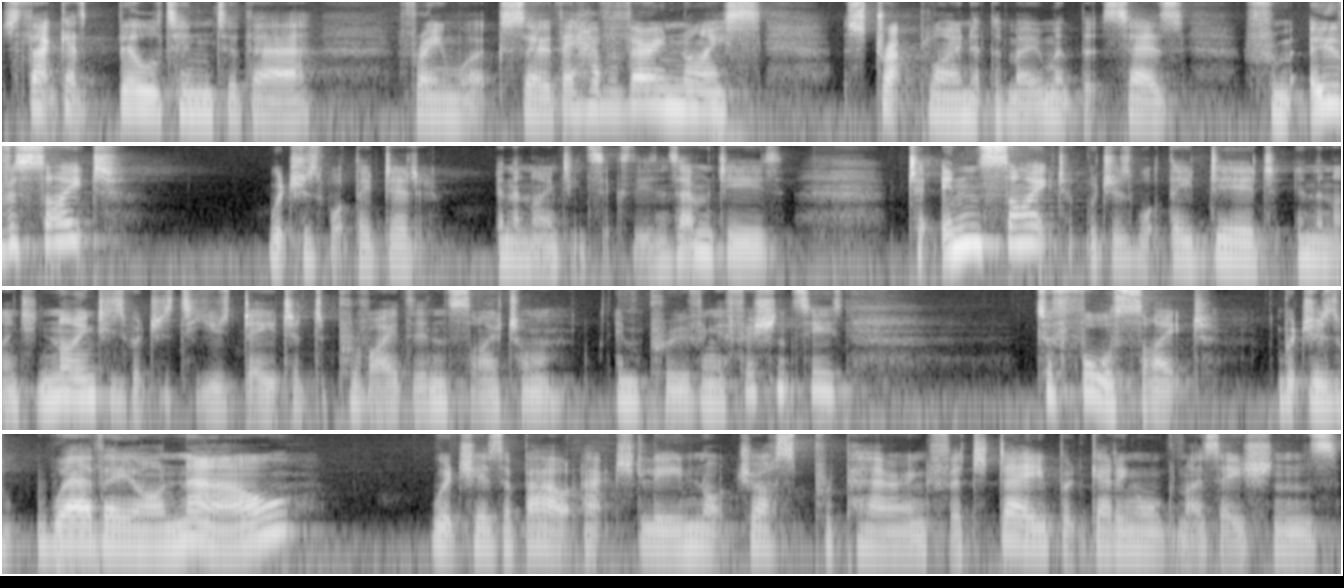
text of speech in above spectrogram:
So that gets built into their framework. So they have a very nice strapline at the moment that says from oversight, which is what they did in the 1960s and 70s, to insight, which is what they did in the 1990s, which is to use data to provide insight on improving efficiencies, to foresight, which is where they are now, which is about actually not just preparing for today, but getting organizations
